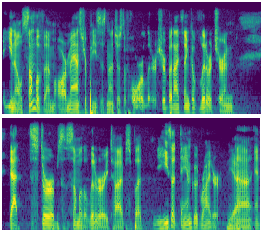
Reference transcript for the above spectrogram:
you know, some of them are masterpieces, not just of horror literature, but I think of literature, and that disturbs some of the literary types. But he's a damn good writer, Yeah. Uh, and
